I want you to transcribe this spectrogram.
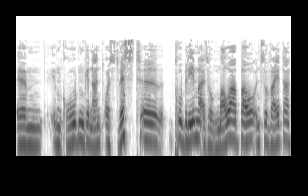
ähm, im Groben genannt Ost-West-Probleme, äh, also Mauerbau und so weiter,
